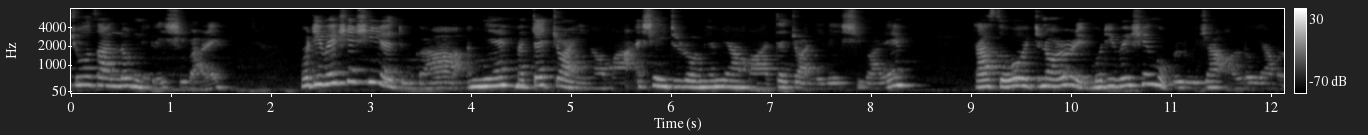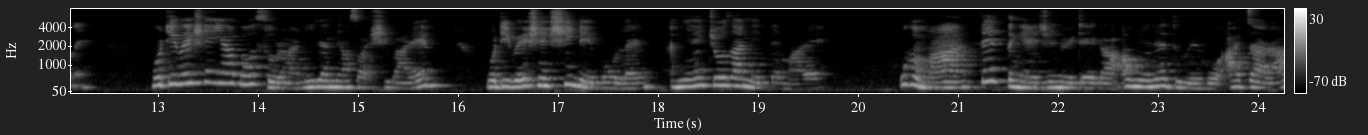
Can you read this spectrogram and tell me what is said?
စူးစမ်းလုပ်နေလေရှိပါတယ်။ motivation ရှိတဲ့သူကအမြဲမတက်ကြွရင်တော့မှအချိန်တော်တော်များများမှာတက်ကြွနေလေရှိပါတယ်။ဒါဆိုကျွန်တော်တို့တွေ motivation ကိုဘယ်လိုရအောင်လုပ်ရမလဲ။ motivation ရဖို့ဆိုတာနည်းလမ်းများစွာရှိပါတယ်။ motivation ရှိနေဖို့လည်းအမြဲစူးစမ်းနေသင့်ပါတယ်ဥပမာတင့်တငယ်ချင်းတွေတဲကအောင်မြင်တဲ့သူတွေကိုအားကြတာ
